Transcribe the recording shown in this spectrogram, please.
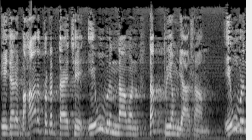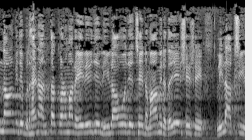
એ જ્યારે બહાર પ્રકટ થાય છે, એવું વૃંદાવન તત્પ્રિયમ યાશામ. એવું વૃંદાવન કે જે બધાના અંતઃકરણમાં રહી રહી જે લીલાઓ જે છે નમામી હૃદય છે લીલાક્ષી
